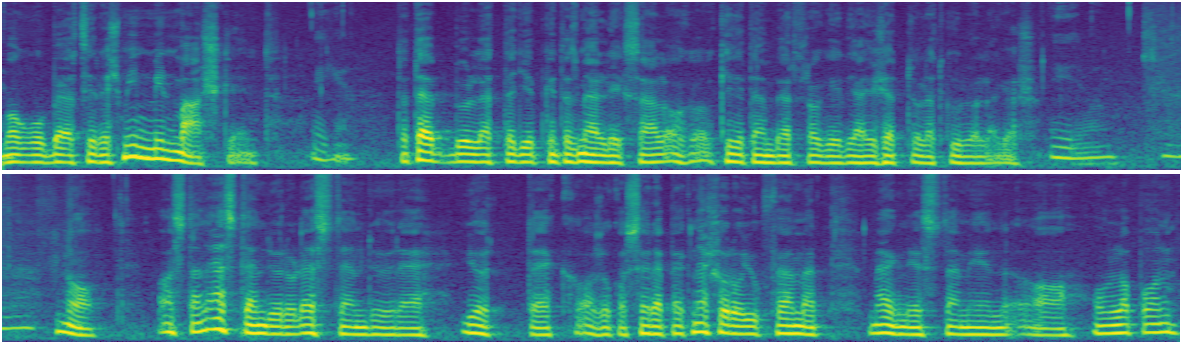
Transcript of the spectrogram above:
Magó Bercére, és mind-mind másként. Igen. Tehát ebből lett egyébként, ez mellékszál, a két ember tragédiája, és ettől lett különleges. Így van. Így van. No, aztán esztendőről esztendőre jött lettek azok a szerepek. Ne soroljuk fel, mert megnéztem én a honlapon,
